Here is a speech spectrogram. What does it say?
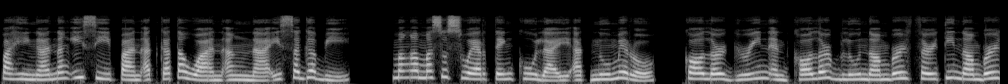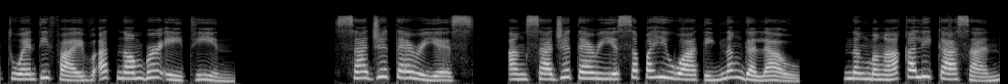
pahinga ng isipan at katawan ang nais sa gabi, mga masuswerteng kulay at numero, color green and color blue number 30 number 25 at number 18. Sagittarius, ang Sagittarius sa pahiwatig ng galaw ng mga kalikasan,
